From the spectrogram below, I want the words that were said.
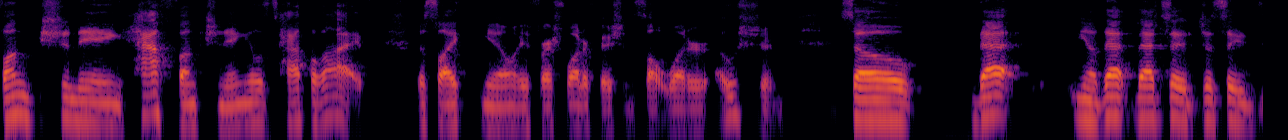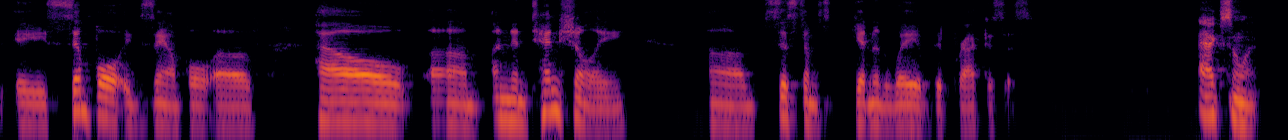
functioning half functioning it was half alive just like you know a freshwater fish in saltwater ocean. So that you know that that's a just a, a simple example of how um, unintentionally um, systems get in the way of good practices excellent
